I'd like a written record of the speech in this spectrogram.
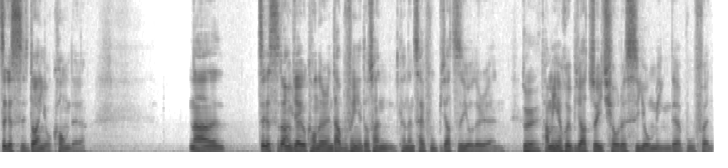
这个时段有空的，那这个时段会比较有空的人，大部分也都算可能财富比较自由的人，对。他们也会比较追求的是有名的部分。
